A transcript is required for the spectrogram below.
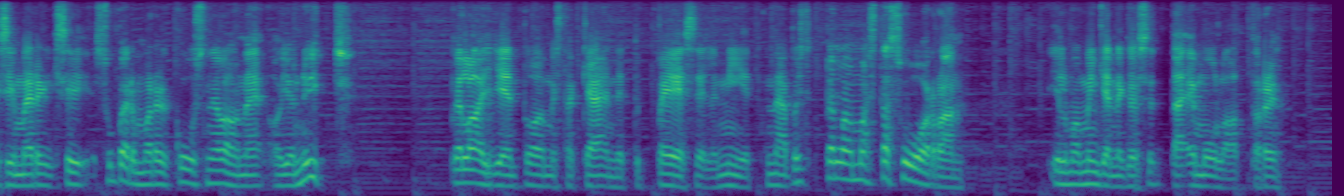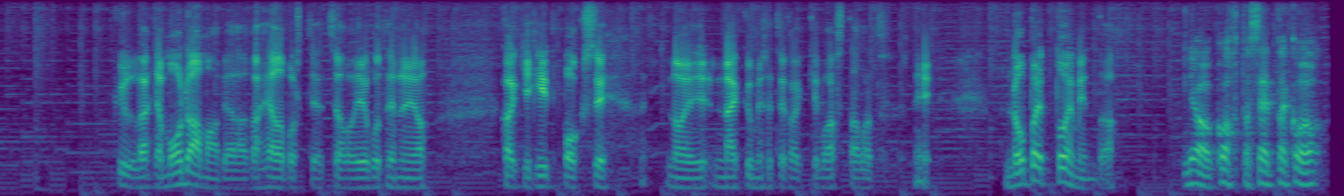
Esimerkiksi Super Mario 64 on jo nyt pelaajien toimesta käännetty PClle niin, että nämä pystyt pelaamaan sitä suoraan ilman minkäännäköistä emulaattoria. Kyllä, ja modaamaan vielä aika helposti, että siellä on joku tehnyt jo kaikki hitboxi, noin näkymiset ja kaikki vastaavat, niin nopeat toimintaa. Joo, kohta se tako,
